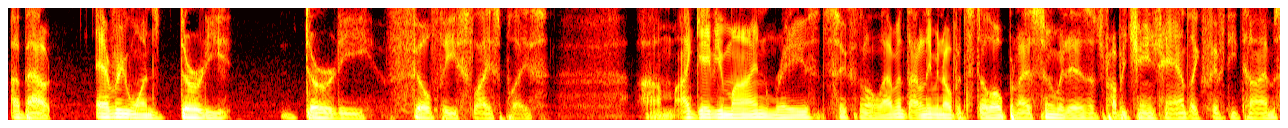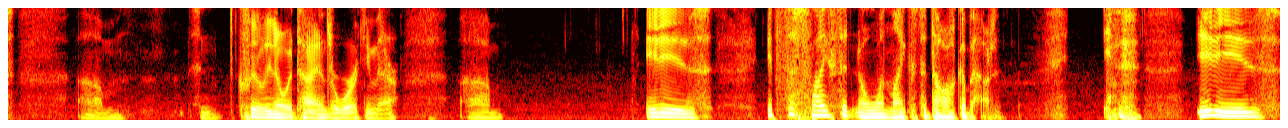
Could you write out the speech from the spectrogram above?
about everyone's dirty, dirty, filthy slice place. Um, I gave you mine, Rays at 6th and 11th. I don't even know if it's still open. I assume it is. It's probably changed hands like 50 times. Um, and clearly, no Italians are working there. Um, it is, it's the slice that no one likes to talk about. It, it is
